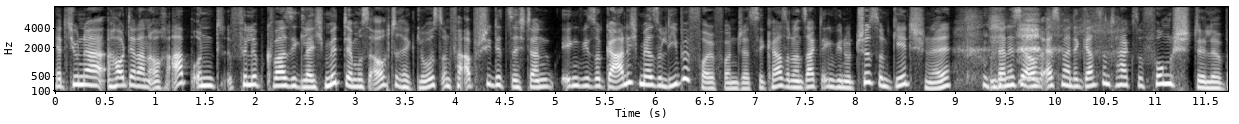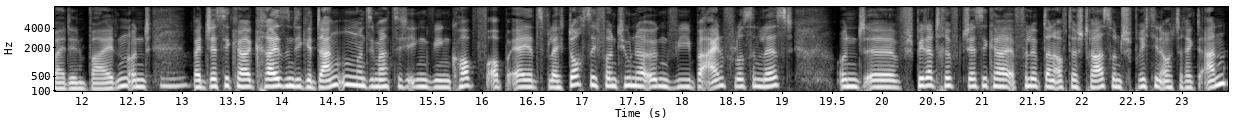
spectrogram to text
Ja, Tuna haut ja dann auch ab und Philipp quasi gleich mit, der muss auch direkt los und verabschiedet sich dann irgendwie so gar nicht mehr so liebevoll von Jessica, sondern sagt irgendwie nur Tschüss und geht schnell. Und dann ist ja auch erstmal den ganzen Tag so Funkstille bei den beiden und mhm. bei Jessica kreisen die Gedanken und sie macht sich irgendwie einen Kopf, ob er jetzt vielleicht doch sich von Tuna irgendwie beeinflussen lässt. Und äh, später trifft Jessica Philipp dann auf der Straße und spricht ihn auch direkt an.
